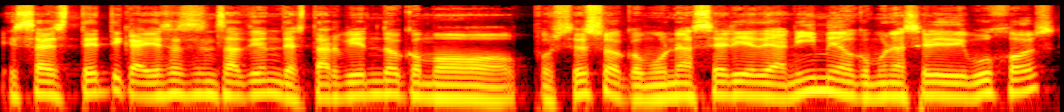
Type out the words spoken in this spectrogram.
esa, estética y esa sensación de estar viendo como, pues eso, como una serie de anime o como una serie de dibujos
